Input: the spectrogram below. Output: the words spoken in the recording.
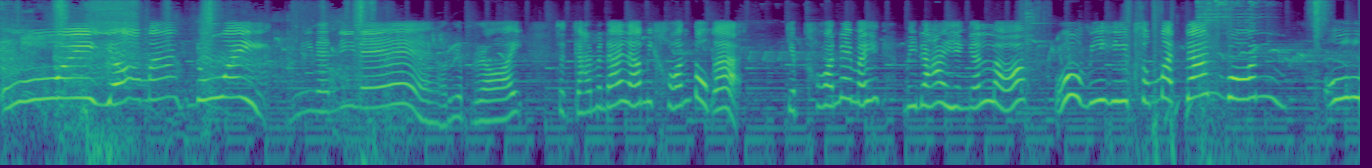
โอ้ยเยอะมากด้วย นี่แน่นี่แน่เรียบร้อย จัดการมันได้แล้วมีค้อนตกอะ่ะ ก็บค้อนได้ไหม ไม่ได้อย่างนั้นเหรอ โอ้ มีหีบสมบัติด้านบน โอ้โห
